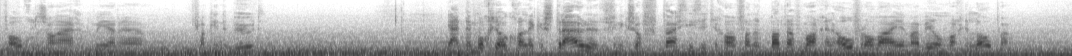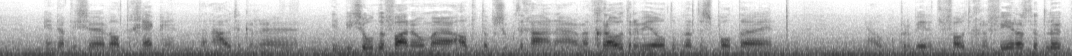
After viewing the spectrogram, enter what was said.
Vogelenzang eigenlijk meer vlak in de buurt. Ja, en dan mocht je ook gewoon lekker struinen. Dat vind ik zo fantastisch, dat je gewoon van het pad af mag en overal waar je maar wil mag je lopen. En dat is wel te gek en dan houd ik er eh, in het bijzonder van om eh, altijd op zoek te gaan naar wat grotere wild, om dat te spotten en ja, ook proberen te fotograferen als dat lukt.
